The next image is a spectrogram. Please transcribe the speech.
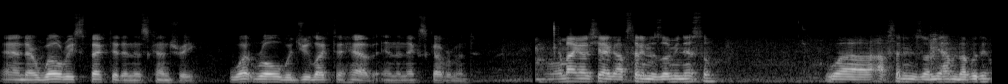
and are well respected in this country. What role would you like to have in the next government? افسر نظامی هم نبودیم.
